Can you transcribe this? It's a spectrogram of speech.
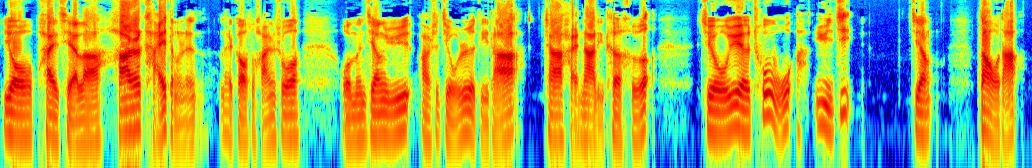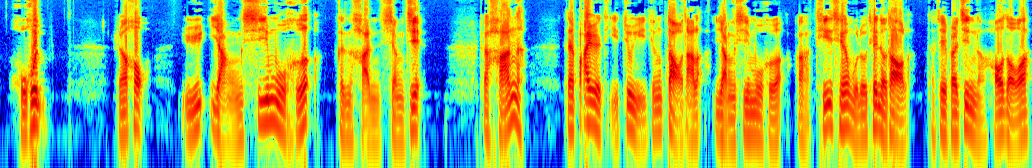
又派遣了哈尔凯等人来告诉韩说，我们将于二十九日抵达扎海纳里特河，九月初五啊预计将到达。胡混，然后与养西木河跟韩相见。这韩呢，在八月底就已经到达了养西木河啊，提前五六天就到了。他这边近呢，好走啊，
